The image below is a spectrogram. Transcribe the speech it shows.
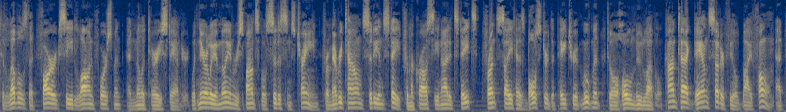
to levels that far exceed law enforcement and military standard. With nearly a million responsible citizens trained from every town, city, and state from across the United States, Front Sight has bolstered the Patriot movement to a whole new level. Contact Dan Sutterfield by phone at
